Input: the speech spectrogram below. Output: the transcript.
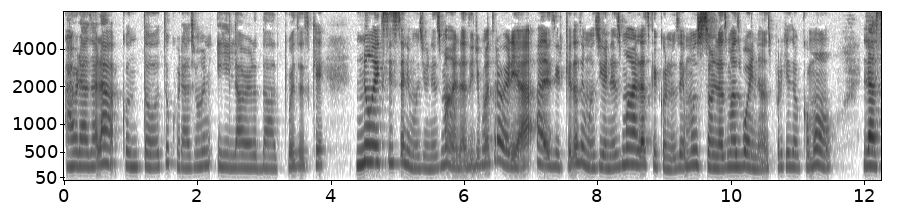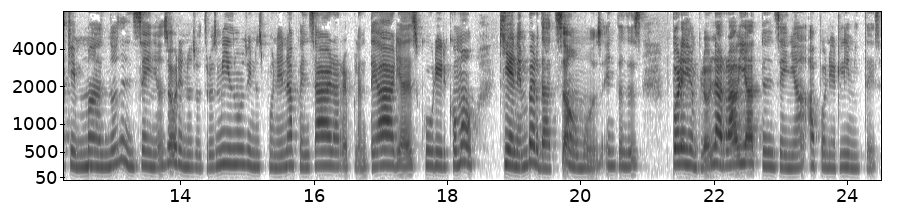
abrázala con todo tu corazón y la verdad pues es que no existen emociones malas y yo me atrevería a decir que las emociones malas que conocemos son las más buenas porque son como las que más nos enseñan sobre nosotros mismos y nos ponen a pensar, a replantear y a descubrir como quién en verdad somos. Entonces, por ejemplo, la rabia te enseña a poner límites,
